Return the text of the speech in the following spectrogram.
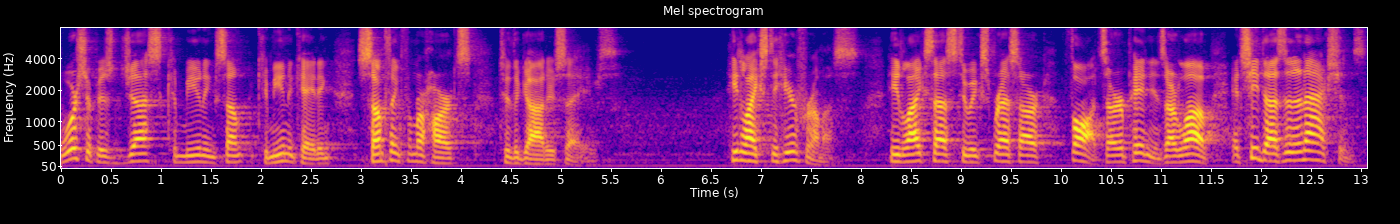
worship is just communicating, some, communicating something from our hearts to the God who saves. He likes to hear from us. He likes us to express our thoughts, our opinions, our love, and she does it in actions.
